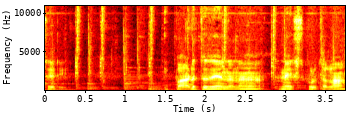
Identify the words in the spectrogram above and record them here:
சரி. இப்போ அடுத்தது என்னென்னா நெக்ஸ்ட் கொடுத்துடலாம்.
